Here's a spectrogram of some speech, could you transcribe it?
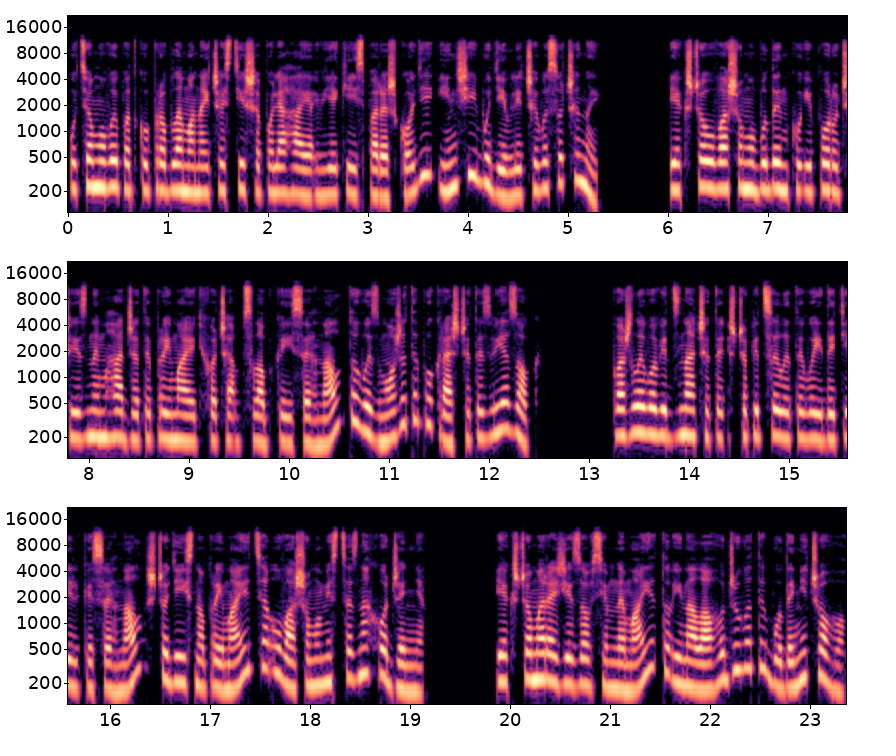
У цьому випадку проблема найчастіше полягає в якійсь перешкоді іншій будівлі чи височини. Якщо у вашому будинку і поруч із ним гаджети приймають хоча б слабкий сигнал, то ви зможете покращити зв'язок. Важливо відзначити, що підсилити вийде тільки сигнал, що дійсно приймається у вашому місцезнаходження. Якщо мережі зовсім немає, то і налагоджувати буде нічого.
